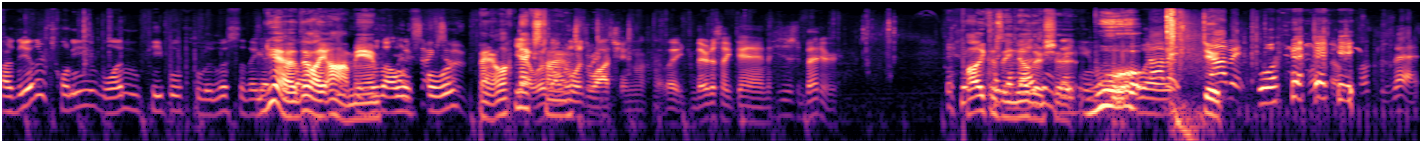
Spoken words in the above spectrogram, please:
Are the other 21 people clueless that they got Yeah, they're like, a hacker? "Aw, 'Cause man." We're the only four. Better luck Yeah, next we're the time. only ones watching. Like they're just like, Dan, he's just better. Probably 'cause Like, they know their imagine shit. Whoa. Stop it. Dude. Stop it. What the fuck is that?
